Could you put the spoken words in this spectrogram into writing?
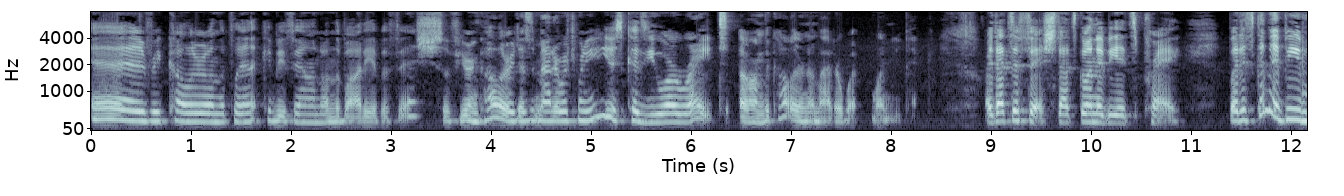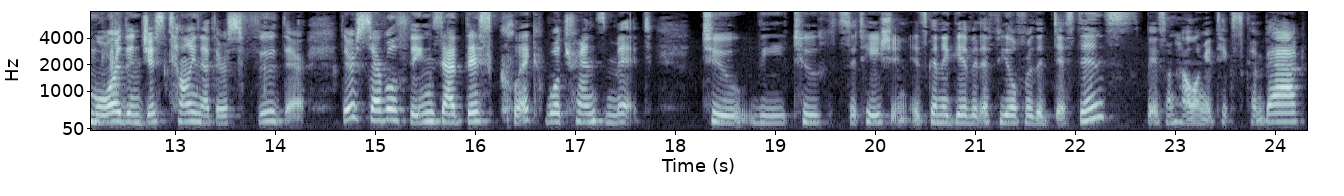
Every color on the planet can be found on the body of a fish. So if you're in color, it doesn't matter which one you use because you are right on the color no matter what one you pick. All right, that's a fish. That's going to be its prey. But it's going to be more than just telling that there's food there. There's several things that this click will transmit to the tooth cetacean. It's going to give it a feel for the distance based on how long it takes to come back.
